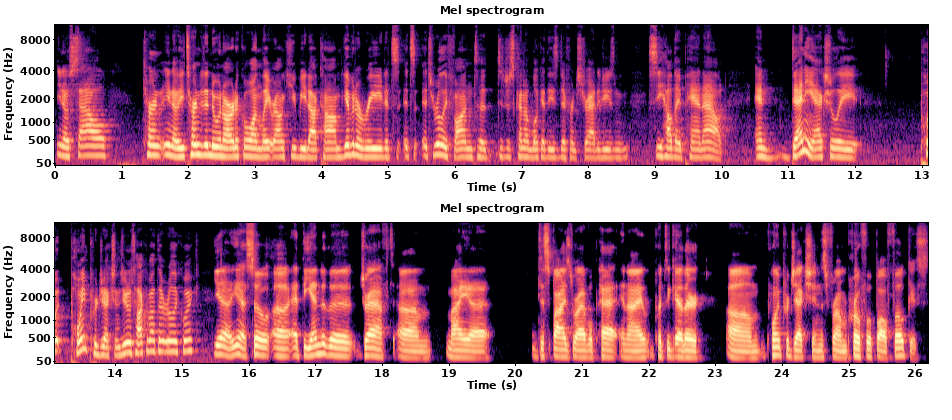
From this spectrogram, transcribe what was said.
you know, Sal turned you know he turned it into an article on lateroundqb.com. Give it a read. It's it's it's really fun to to just kind of look at these different strategies and see how they pan out. And Denny actually put point projections. You want to talk about that really quick? Yeah, yeah. So uh, at the end of the draft, um, my uh, despised rival Pat and I put together um, point projections from Pro Football Focus.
